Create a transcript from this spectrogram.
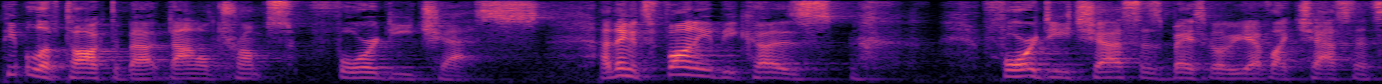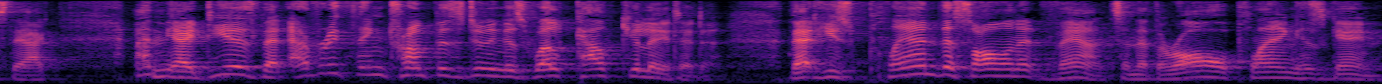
people have talked about Donald Trump's 4D chess. I think it's funny because 4D chess is basically you have like chestnut stacked. And the idea is that everything Trump is doing is well calculated, that he's planned this all in advance, and that they're all playing his game.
